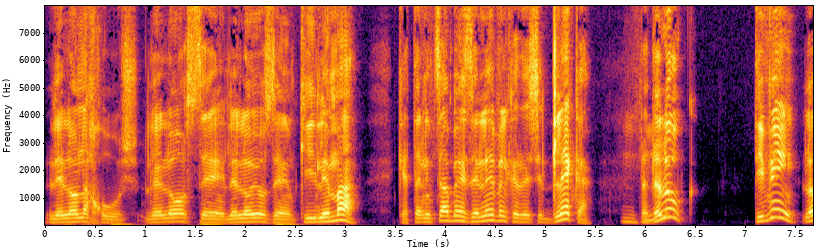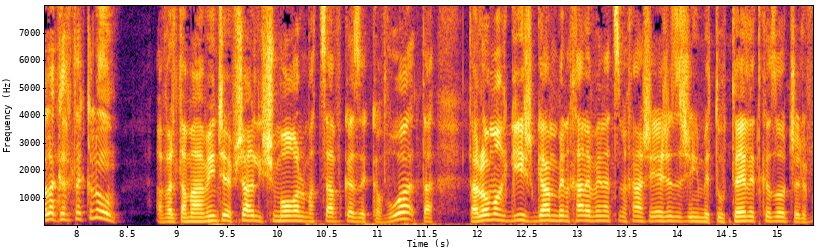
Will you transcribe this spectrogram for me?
ללא נחוש, ללא עושה, ללא יוזם. כי למה? כי אתה נמצא באיזה לבל כזה של דלקה. אתה דלוק. טבעי, לא לקחת כלום. אבל אתה מאמין שאפשר לשמור על מצב כזה קבוע? אתה, אתה לא מרגיש גם בינך לבין עצמך שיש איזושהי מטוטלת כזאת, שלפ...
